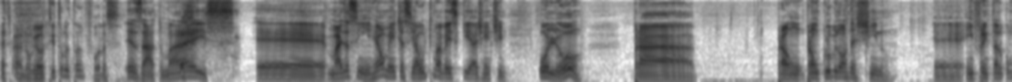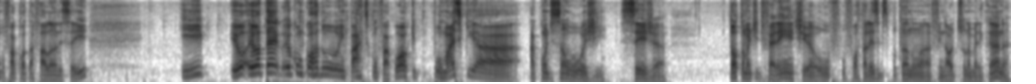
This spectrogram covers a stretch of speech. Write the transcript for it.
ah, não ganhou o título, então foda-se. Exato, mas. é, mas assim, realmente, assim, a última vez que a gente olhou para para um, pra um clube nordestino, é, enfrentando como o Facó tá falando isso aí, e eu, eu até eu concordo em partes com o Facó que por mais que a, a condição hoje seja totalmente diferente, o, o Fortaleza disputando uma final de Sul-Americana,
